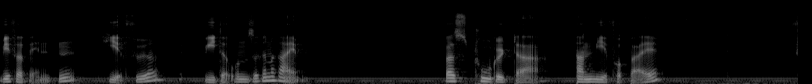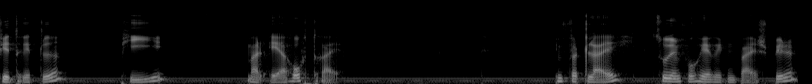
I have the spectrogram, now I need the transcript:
Wir verwenden hierfür wieder unseren Reim. Was tudelt da an mir vorbei? 4 Drittel Pi mal r hoch 3. Im Vergleich zu dem vorherigen Beispiel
